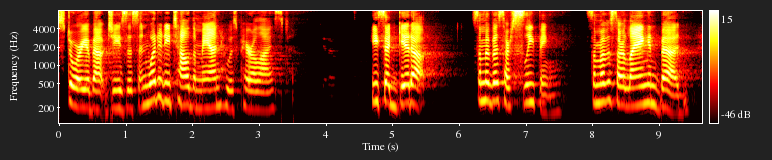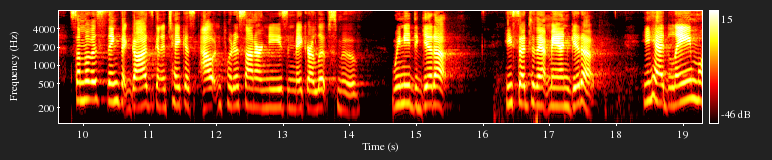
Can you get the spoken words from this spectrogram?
story about Jesus. And what did he tell the man who was paralyzed? He said, Get up. Some of us are sleeping, some of us are laying in bed. Some of us think that God's going to take us out and put us on our knees and make our lips move. We need to get up. He said to that man, Get up. He had lame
